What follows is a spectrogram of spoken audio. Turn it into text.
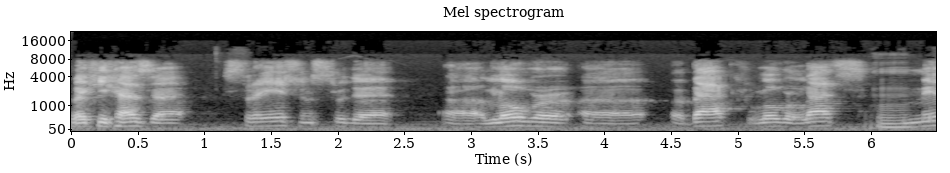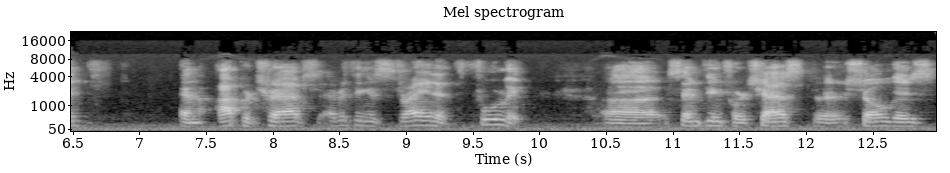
Like he has uh, striations through the uh, lower uh, back, lower lats, mm-hmm. mid and upper traps. Everything is striated fully. Uh, same thing for chest, uh, shoulders,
